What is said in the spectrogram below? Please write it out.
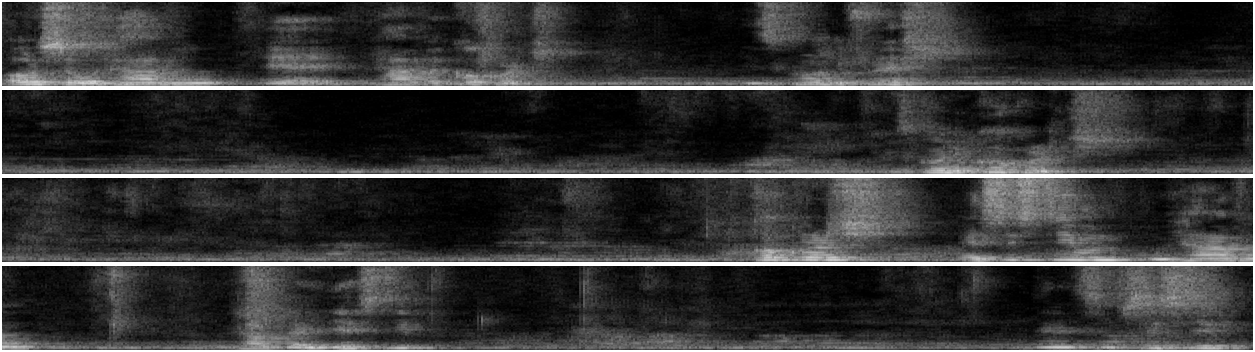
Also, we have a, we have a cockroach. It's called the fresh. It's called cockroach. Cockroach, a system we have we have digestive, digestive system,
